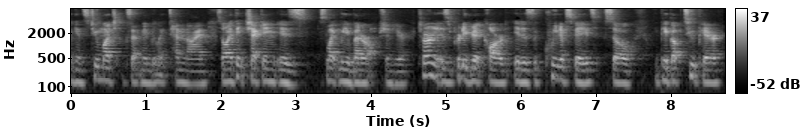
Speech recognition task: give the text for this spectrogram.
against too much except maybe like 10-9 so i think checking is slightly a better option here. Turn is a pretty great card. It is the queen of spades, so we pick up two pair.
